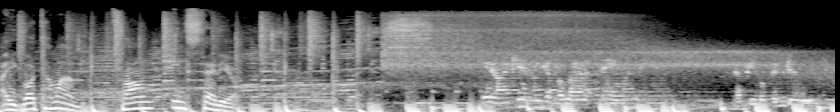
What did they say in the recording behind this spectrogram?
I Got a Man, from In Stereo. You know, I can't think of a lot of things that people can do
